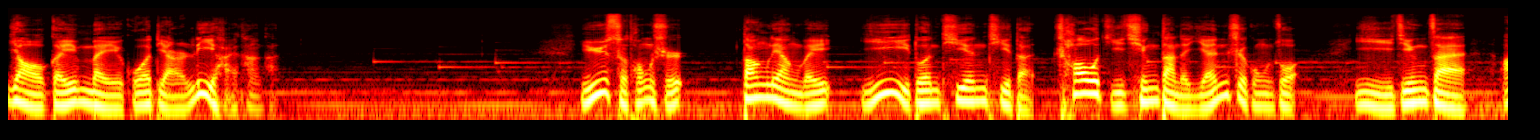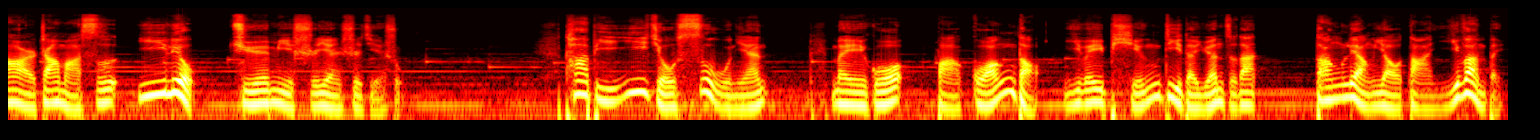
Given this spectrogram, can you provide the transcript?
要给美国点厉害看看。与此同时，当量为一亿吨 TNT 的超级氢弹的研制工作，已经在阿尔扎马斯一六绝密实验室结束。它比1945年美国把广岛夷为平地的原子弹当量要大一万倍。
